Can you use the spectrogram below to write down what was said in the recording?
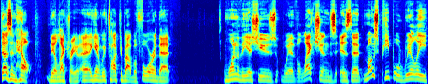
doesn't help the electorate. Again, we've talked about before that one of the issues with elections is that most people really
